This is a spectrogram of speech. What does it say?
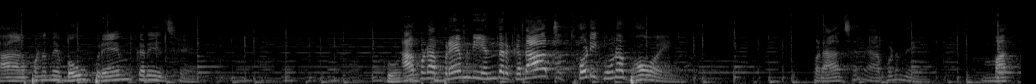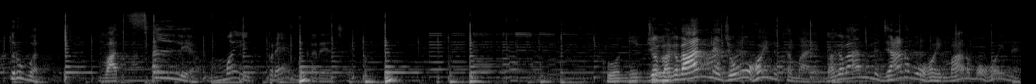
આ આપણને બહુ પ્રેમ કરે છે. આપણા પ્રેમની અંદર કદાચ થોડીક ઉણપ હોય. પણ આ છે ને આપણને માતૃવત વાત્સલ્યમય પ્રેમ કરે છે. જો ભગવાનને જોવો હોય ને તમારે ભગવાનને જાણવો હોય માણવો હોય ને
